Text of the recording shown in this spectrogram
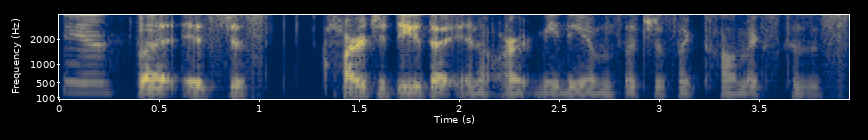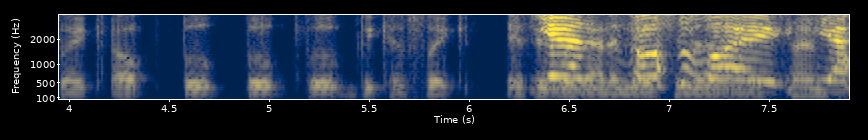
Yeah. but it's just hard to do that in art medium such as like comics because it's like oh boop boop boop because like if it yeah, was this animation is also why. sense, yeah,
